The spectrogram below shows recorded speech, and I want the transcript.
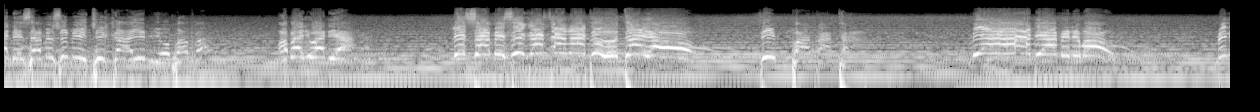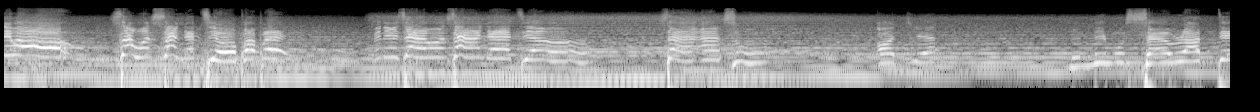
a de sɛ me so merekyi kaa yi bio papa. Ɔbɛgye w'adi a, de sɛ me sikasɛm ato ho tayɛ o. Di parata. Meara deɛ menim o. Menim o sɛ wo nsa nyɛ tie o papa. Menim sɛ wo nsa nyɛ tie o sɛ ɛnso. Ɔdeɛ menim sɛ Awurade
